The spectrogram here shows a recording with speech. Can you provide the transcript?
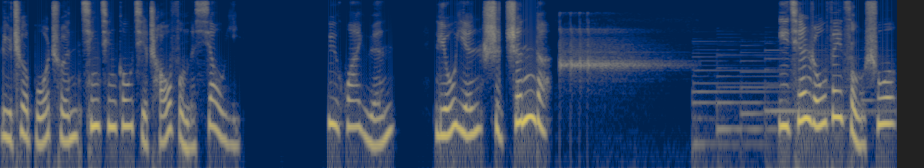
吕彻薄唇轻轻勾起嘲讽的笑意。御花园，流言是真的。以前柔妃总说，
